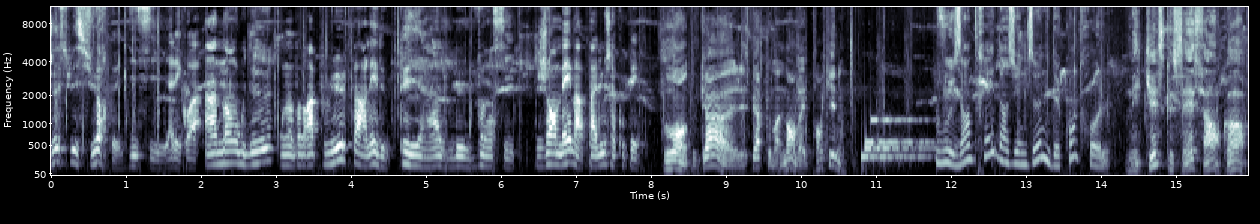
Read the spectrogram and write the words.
Je suis sûr que d'ici, allez quoi, un an ou deux, on n'entendra plus parler de péage ou de Vinci. J'en mets ma paluche à couper. Bon, en tout cas, euh, j'espère que maintenant on va être tranquille. Vous entrez dans une zone de contrôle. Mais qu'est-ce que c'est ça encore?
